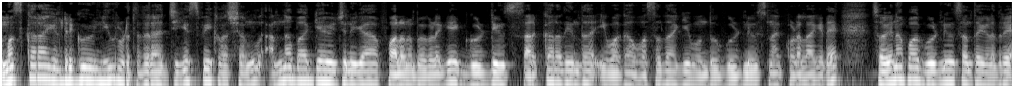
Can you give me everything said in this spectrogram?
ನಮಸ್ಕಾರ ಎಲ್ರಿಗೂ. ನೀವು ನೋಡ್ತಿದ್ದೀರಾ ಜಿ ಎಸ್ ಪಿ ಕ್ಲಾಶನ್ ಅನ್ನಭಾಗ್ಯ ಯೋಜನೆಯ ಫಲಾನುಭವಿಗಳಿಗೆ ಗುಡ್ ನ್ಯೂಸ್ ಸರ್ಕಾರದಿಂದ ಇವಾಗ ಹೊಸದಾಗಿ ಒಂದು ಗುಡ್ ನ್ಯೂಸ್ನ ಕೊಡಲಾಗಿದೆ. ಸೊ ಏನಪ್ಪ ಗುಡ್ ನ್ಯೂಸ್ ಅಂತ ಹೇಳಿದ್ರೆ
